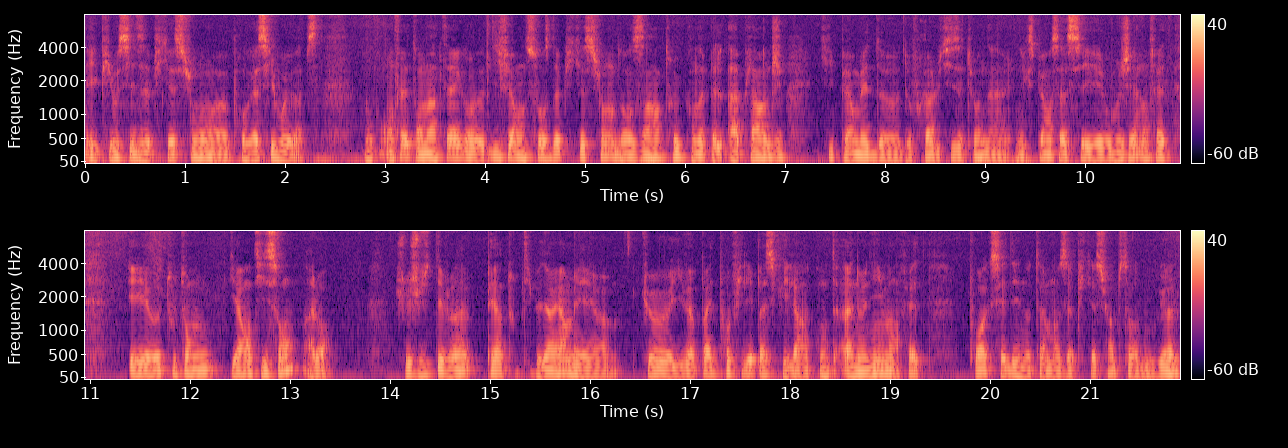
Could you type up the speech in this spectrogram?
et puis aussi des applications euh, Progressive Web Apps. Donc en fait, on intègre différentes sources d'applications dans un truc qu'on appelle App Lounge, qui permet d'offrir à l'utilisateur une, expérience assez homogène en fait, et tout en garantissant, alors je vais juste développer un tout petit peu derrière, mais qu'il ne va pas être profilé parce qu'il a un compte anonyme en fait pour accéder notamment aux applications App Store Google.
